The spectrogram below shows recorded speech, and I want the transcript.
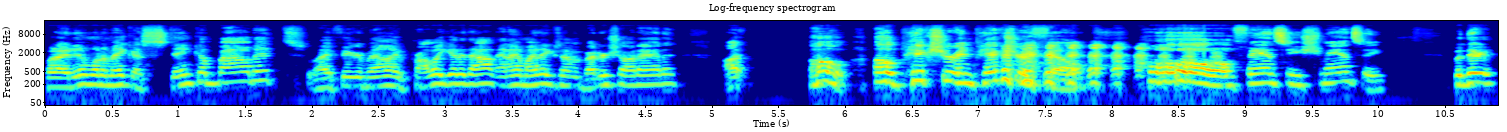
But I didn't want to make a stink about it. I figured, well, I'd probably get it out, and I might actually have a better shot at it. I, oh, oh, picture in picture, Phil. oh, fancy schmancy. But there,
